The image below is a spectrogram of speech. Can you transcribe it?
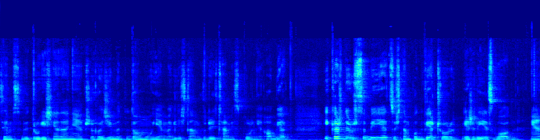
zjemy sobie drugie śniadanie, przychodzimy do domu, jemy gdzieś tam z rodzicami wspólnie obiad i każdy już sobie je coś tam pod wieczór, jeżeli jest głodny, nie?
